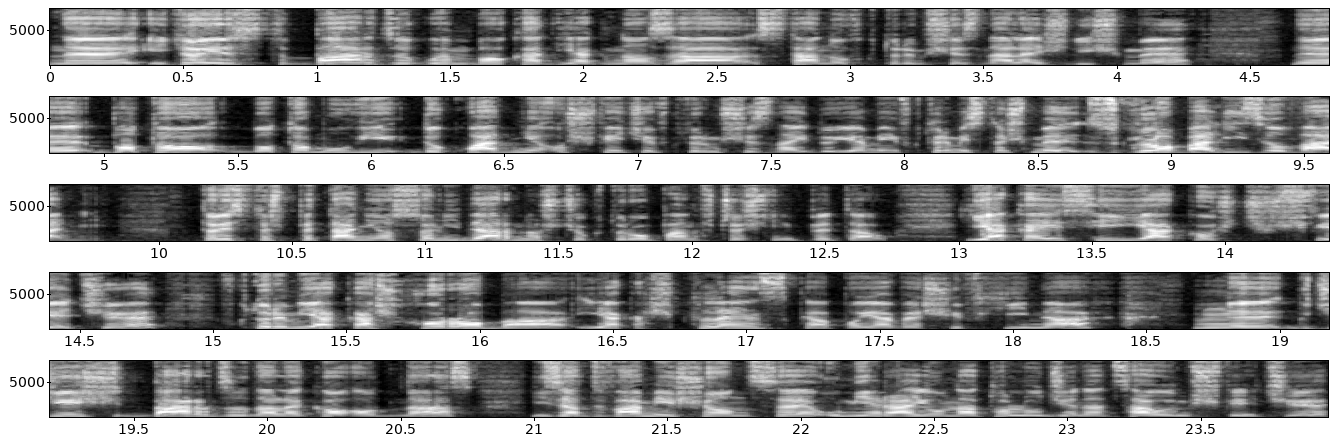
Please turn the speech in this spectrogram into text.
E, I to jest bardzo głęboka diagnoza stanu, w którym się znaleźliśmy, e, bo to, bo to mówi dokładnie o świecie, w którym się znajdujemy i w którym jesteśmy zglobalizowani. To jest też pytanie o solidarność, o którą Pan wcześniej pytał. Jaka jest jej jakość w świecie, w którym jakaś choroba, jakaś klęska pojawia się w Chinach, gdzieś bardzo daleko od nas i za dwa miesiące umierają na to ludzie na całym świecie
